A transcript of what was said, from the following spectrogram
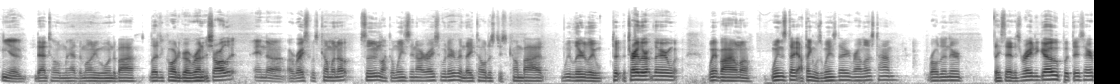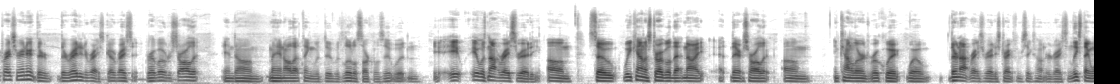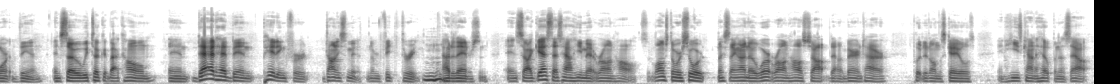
you know, Dad told them we had the money. We wanted to buy legend car to go run at Charlotte, and uh, a race was coming up soon, like a Wednesday night race or whatever. And they told us just come by. We literally took the trailer up there, went, went by on a Wednesday. I think it was Wednesday around lunchtime. Rolled in there. They said it's ready to go. Put this air pressure in it. They're they're ready to race. Go race it. Drove over to Charlotte, and um, man, all that thing would do was little circles. It wouldn't. It it, it was not race ready. Um, so we kind of struggled that night at, there at Charlotte. Um, and kind of learned real quick. Well, they're not race ready straight from 600 racing. At least they weren't then. And so we took it back home. And Dad had been pitting for Donnie Smith, number 53, Mhm. out at Anderson. And so I guess that's how he met Ron Hall. So long story short, next thing I know, we're at Ron Hall's shop down at Barron Tire, putting it on the scales, and he's kind of helping us out.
